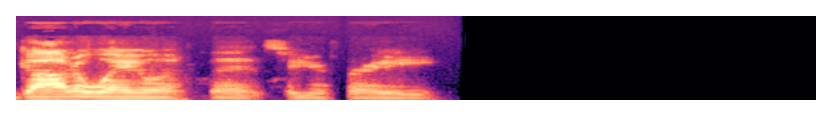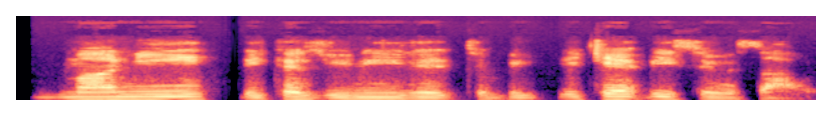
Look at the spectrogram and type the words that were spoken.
got away with it, so you're free. Money because you need it to be. It can't be suicide.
